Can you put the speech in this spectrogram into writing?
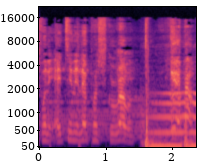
2018 in that Porsche Carrera. Yeah.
